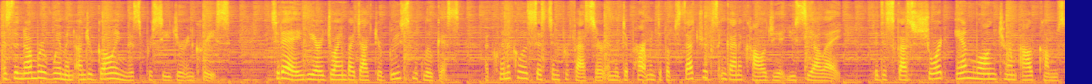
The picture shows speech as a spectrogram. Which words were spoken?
as the number of women undergoing this procedure increase. Today, we are joined by Dr. Bruce McLucas, a clinical assistant professor in the Department of Obstetrics and Gynecology at UCLA, to discuss short and long term outcomes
